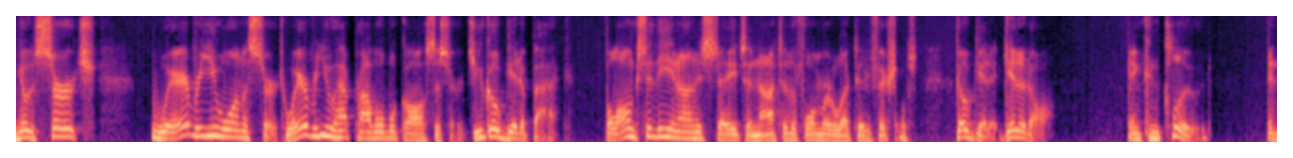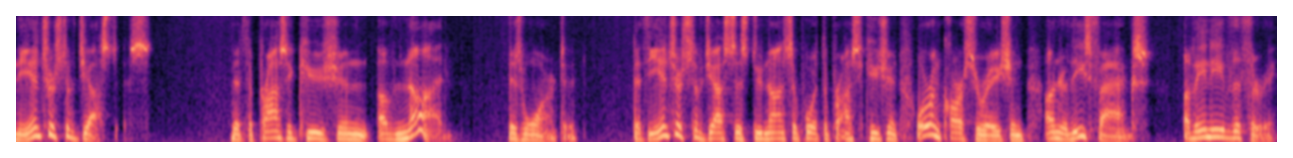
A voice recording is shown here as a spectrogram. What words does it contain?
Go search wherever you want to search, wherever you have probable cause to search. You go get it back. Belongs to the United States and not to the former elected officials. Go get it. Get it all. And conclude in the interest of justice, that the prosecution of none is warranted, that the interests of justice do not support the prosecution or incarceration under these facts of any of the three.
